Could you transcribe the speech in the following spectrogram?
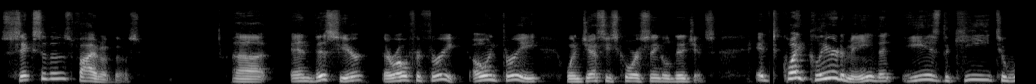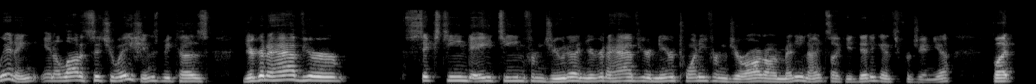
six of those, five of those. Uh, and this year, they're 0 for 3, 0 and 3 when Jesse scores single digits. It's quite clear to me that he is the key to winning in a lot of situations because you're going to have your 16 to 18 from Judah and you're going to have your near 20 from Girard on many nights, like he did against Virginia. But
